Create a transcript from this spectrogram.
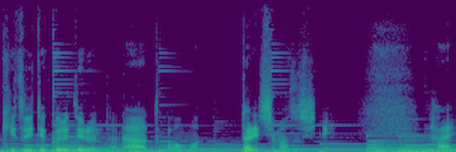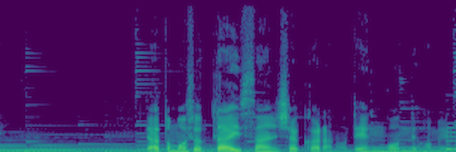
気づいてくれてるんだなとか思ったりしますしね。はい。あともう一つ、第三者からの伝言で褒める。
